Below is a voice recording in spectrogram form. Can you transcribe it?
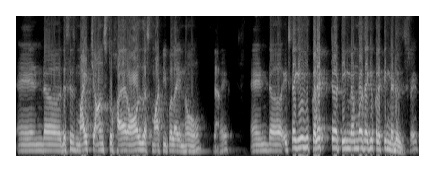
and uh, this is my chance to hire all the smart people i know yeah. right and uh, it's like you, you collect uh, team members like you're collecting medals right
